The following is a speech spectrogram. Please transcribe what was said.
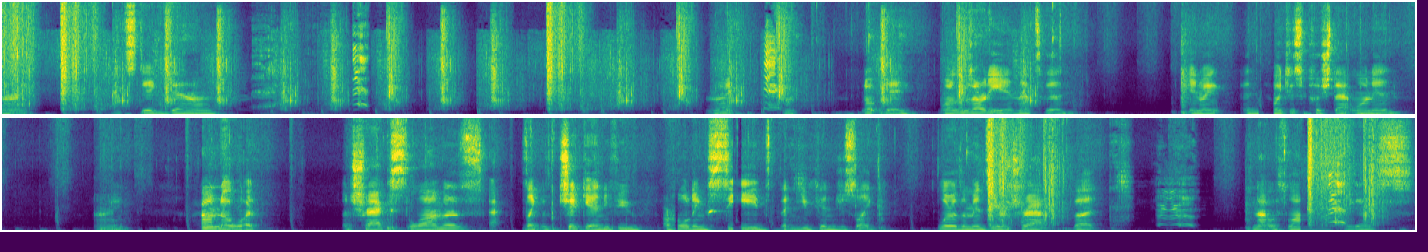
Alright. Let's dig down. Alright. Hmm. Oh, okay. One of them's already in. That's good. Anyway, and I just push that one in. Alright. I don't know what attracts llamas. Like with chicken, if you are holding seeds, then you can just like lure them into your trap, but not with llamas, I guess.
